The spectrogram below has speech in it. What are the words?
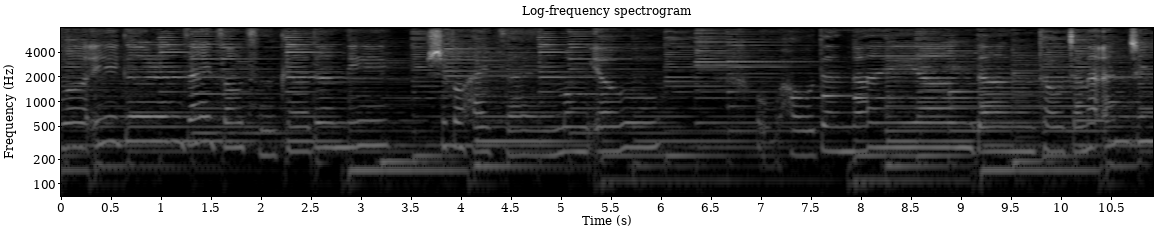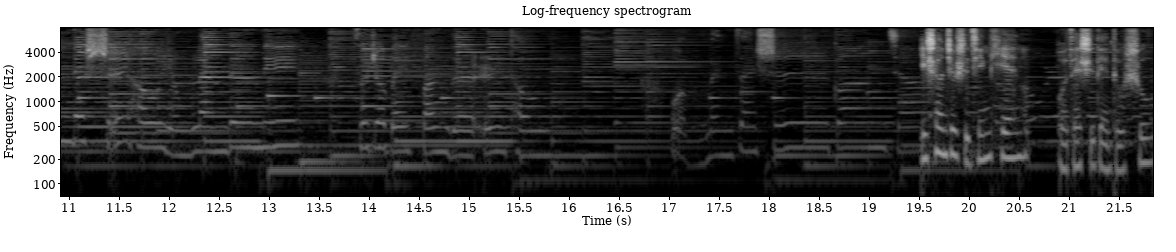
我一个人在走，此刻的你是否还在梦游？午后的暖阳当头，将那安静的时候，慵懒的你，坐着北方的日头。我们在时光以上就是今天我在十点读书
